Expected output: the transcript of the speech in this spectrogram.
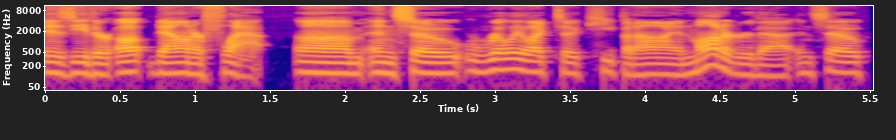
is either up, down, or flat. Um, and so really like to keep an eye and monitor that. And so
